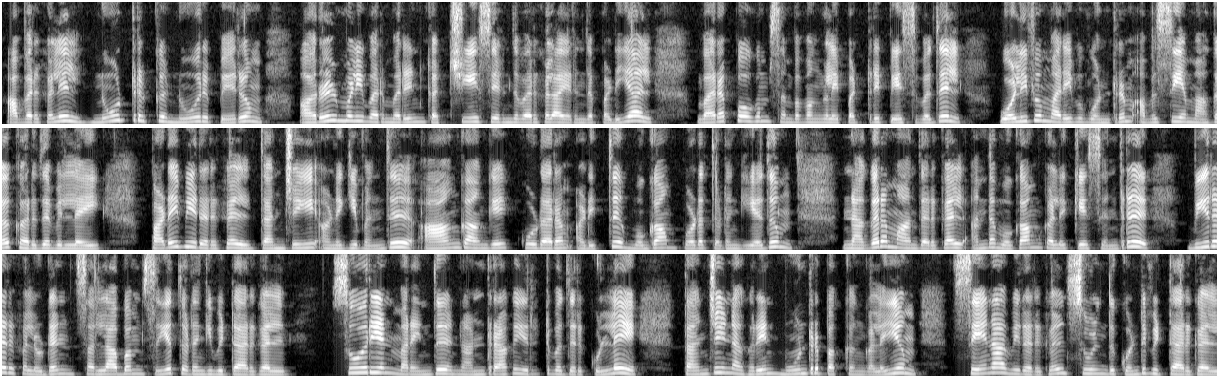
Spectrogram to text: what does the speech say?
அவர்களில் நூற்றுக்கு நூறு பேரும் அருள்மொழிவர்மரின் கட்சியை சேர்ந்தவர்களாயிருந்தபடியால் வரப்போகும் சம்பவங்களை பற்றி பேசுவதில் ஒளிவு மறைவு ஒன்றும் அவசியமாக கருதவில்லை. படைவீரர்கள் தஞ்சையை அணுகி வந்து ஆங்காங்கே கூடாரம் அடித்து முகாம் போடத் தொடங்கியதும் நகர மாந்தர்கள் அந்த முகாம்களுக்கே சென்று வீரர்களுடன் ஜபம் செய்ய தொடங்கிவிட்டார்கள். சூரியன் மறைந்து நன்றாக இருட்டுவதற்குள்ளே தஞ்சை நகரின் மூன்று பக்கங்களையும் சேனா வீரர்கள் சூழ்ந்து கொண்டு விட்டார்கள்.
